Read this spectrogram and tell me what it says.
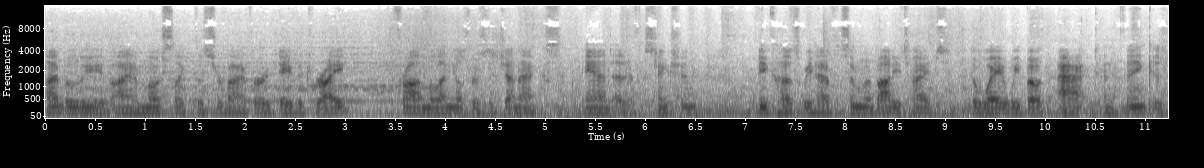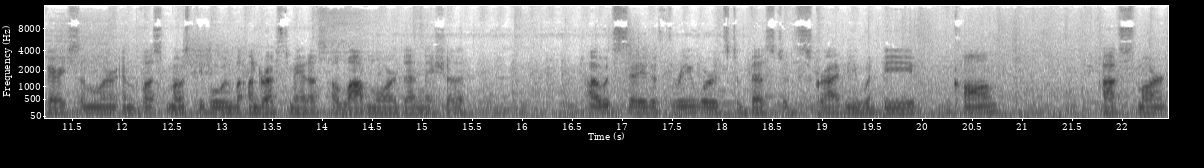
I believe I am most like the survivor David Wright from Millennials versus Gen X and Edge of Extinction because we have similar body types. The way we both act and think is very similar and plus most people will underestimate us a lot more than they should. I would say the three words to best to describe me would be calm, uh, smart,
